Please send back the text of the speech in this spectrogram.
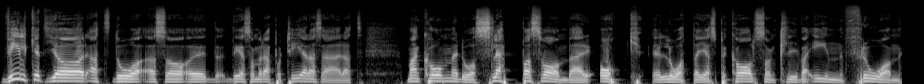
vilket gör att då, alltså, eh, det som rapporteras är att man kommer då släppa Svanberg och eh, låta Jesper Karlsson kliva in från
